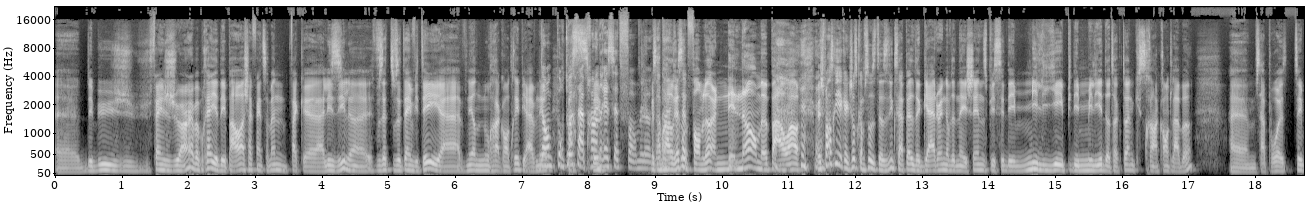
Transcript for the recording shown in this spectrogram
euh, début ju- fin juin, à peu près, il y a des powers à chaque fin de semaine. Fait que, euh, allez-y. Vous êtes, vous êtes invités à venir nous rencontrer puis à venir. Donc, pour toi, ça prendrait cette forme-là. Ça prendrait cette forme-là, un énorme power. Mais je pense qu'il y a quelque chose comme ça aux États-Unis qui s'appelle The Gathering of the Nations, puis c'est des milliers puis des milliers d'Autochtones qui se rencontrent là-bas. Ça, pourrait, tu sais,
